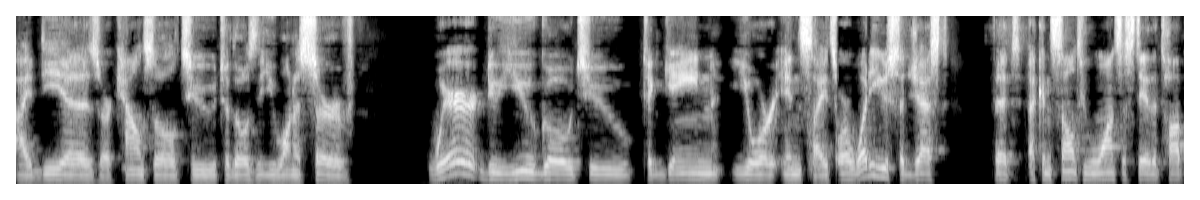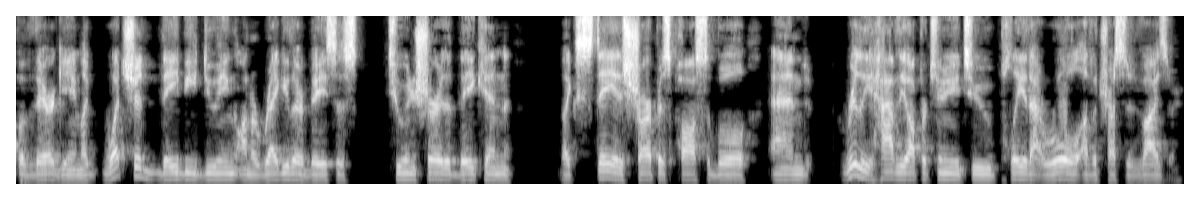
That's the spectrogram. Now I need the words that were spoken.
ideas or counsel to, to those that you want to serve. Where do you go to, to gain your insights or what do you suggest that a consultant who wants to stay at the top of their game, like what should they be doing on a regular basis to ensure that they can like stay as sharp as possible and really have the opportunity to play that role of a trusted advisor?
